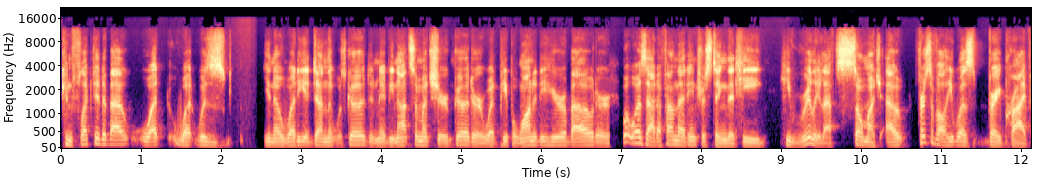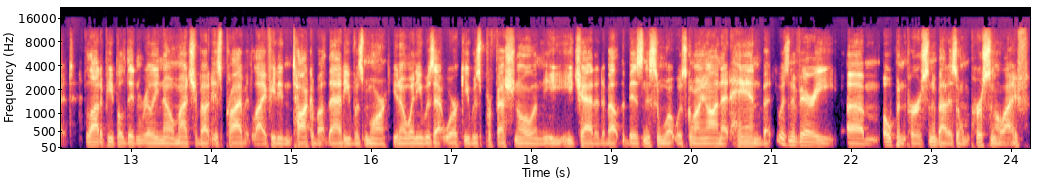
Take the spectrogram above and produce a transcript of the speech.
conflicted about what what was you know what he had done that was good and maybe not so much or good or what people wanted to hear about or what was that? I found that interesting that he he really left so much out. First of all he was very private. A lot of people didn't really know much about his private life. He didn't talk about that. He was more you know when he was at work he was professional and he, he chatted about the business and what was going on at hand but he wasn't a very um, open person about his own personal life.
